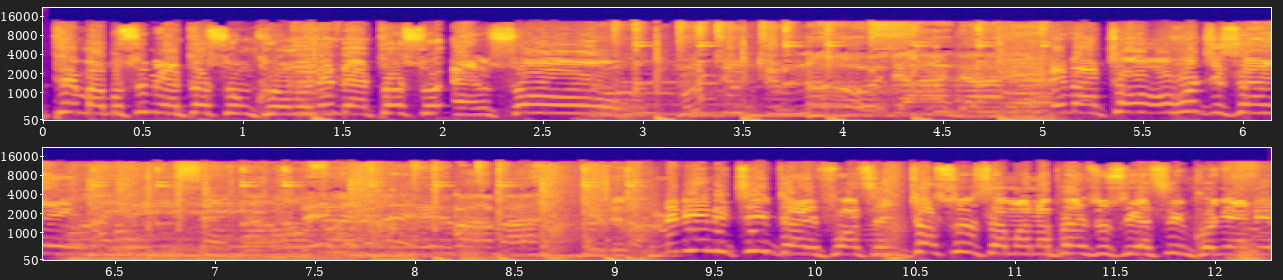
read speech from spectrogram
September bosomi ɛtɔ so nkron no ne da ɛtɔ so ɛnson mebatɔ wo ho kye sɛn. Mede ne chief gyarefo se dwa so nsɛm anapa nso so yɛse nkonnwa ne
